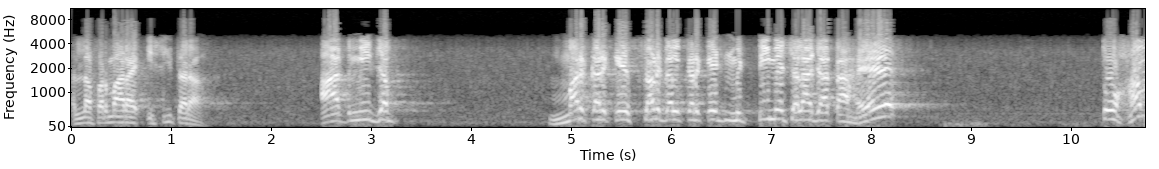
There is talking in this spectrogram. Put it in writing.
اللہ فرما رہا ہے اسی طرح آدمی جب مر کر کے سڑ گل کر کے مٹی میں چلا جاتا ہے تو ہم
